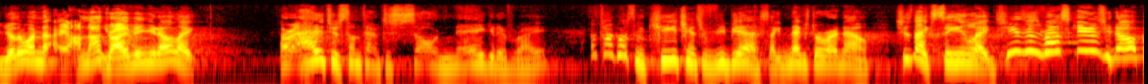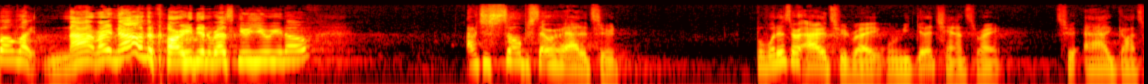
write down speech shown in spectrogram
you're the one. I'm not driving, you know. Like our attitude sometimes is so negative, right? I'm talking about some key keychains for VBS, like next door right now. She's like seeing like Jesus rescues, you know. But I'm like, not right now in the car. He didn't rescue you, you know. I was just so upset with her attitude. But what is our attitude, right? When we get a chance, right, to add God's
